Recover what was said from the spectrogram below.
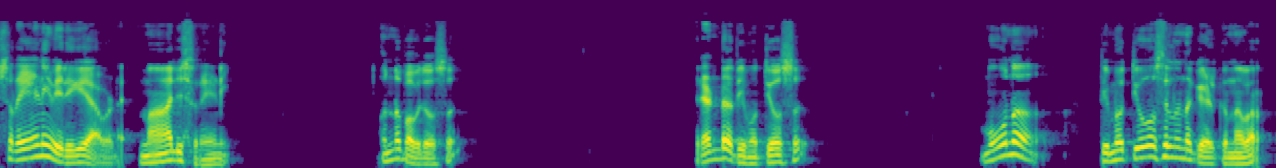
ശ്രേണി വരികയാണ് അവിടെ. നാല് ശ്രേണി. ഒന്ന് പൗലോസ് രണ്ട് തിമോത്യോസ് മൂന്ന് തിമോത്യോസിൽ നിന്ന് കേൾക്കുന്നവർ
